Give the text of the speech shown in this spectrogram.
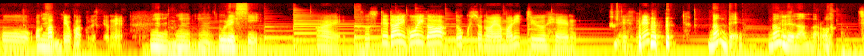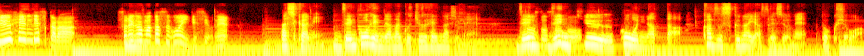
こう分かってよかったですよね。うんうんうん嬉しい。はい。そして第5位が読書の誤り中編ですね。なんで？なんでなんだろう。中編ですから、それがまたすごいですよね。確かに。前後編じゃなく中編だしね。前そうそうそう。前中後になった数少ないやつですよね。読書は。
